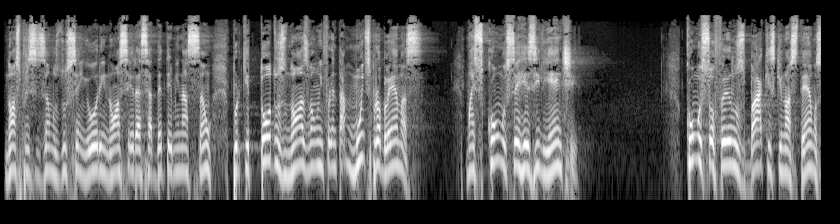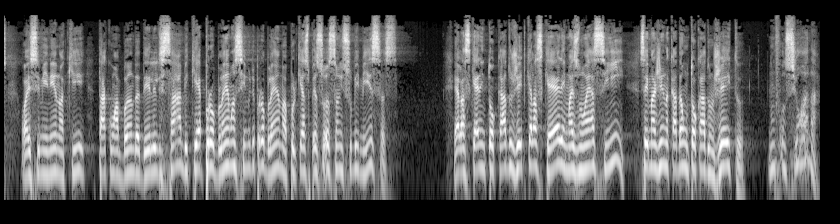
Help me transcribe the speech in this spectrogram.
Nós precisamos do Senhor em nós ser essa determinação, porque todos nós vamos enfrentar muitos problemas. Mas como ser resiliente? Como sofrer os baques que nós temos? Ó, esse menino aqui está com a banda dele, ele sabe que é problema acima de problema, porque as pessoas são insubmissas. Elas querem tocar do jeito que elas querem, mas não é assim. Você imagina cada um tocar de um jeito? Não funciona.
